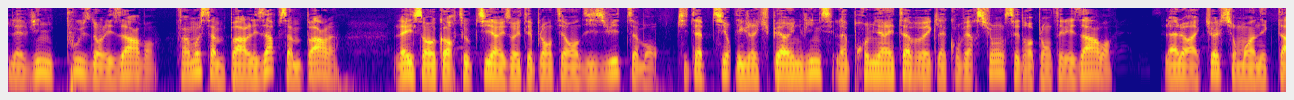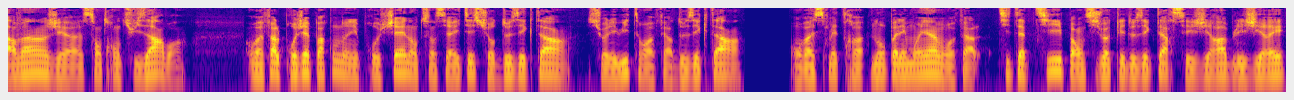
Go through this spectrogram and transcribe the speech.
La vigne pousse dans les arbres. Enfin, moi, ça me parle. Les arbres, ça me parle. Là, ils sont encore tout petits. Hein. Ils ont été plantés en 18. Bon, petit à petit, dès que je récupère une vigne, la première étape avec la conversion, c'est de replanter les arbres. Là, à l'heure actuelle, sur mon hectare 20, j'ai 138 euh, arbres. On va faire le projet par contre l'année prochaine, en toute sincérité, sur 2 hectares. Sur les 8, on va faire 2 hectares. On va se mettre, non pas les moyens, mais on va faire petit à petit. Par contre, si je vois que les 2 hectares, c'est gérable et géré,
